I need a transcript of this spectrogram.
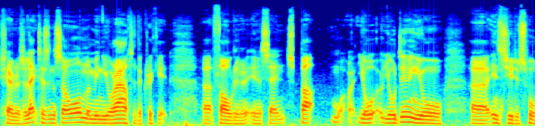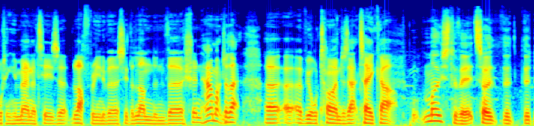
chairman of selectors and so on. I mean, you're out of the cricket uh, fold in a, in a sense, but you're you're doing your uh, Institute of Sporting Humanities at Loughborough University, the London version. How much of that uh, of your time does that take up? Most of it. So the the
